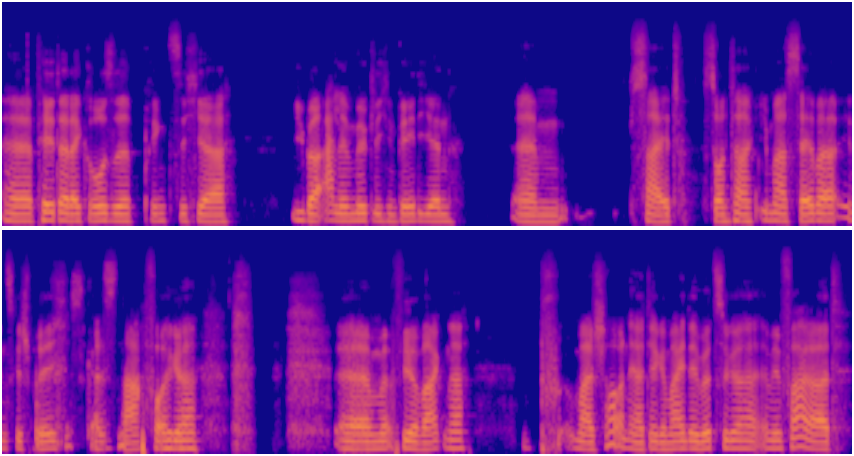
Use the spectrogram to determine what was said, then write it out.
äh, Peter der Große bringt sich ja über alle möglichen Medien ähm, seit Sonntag immer selber ins Gespräch als Nachfolger ähm, für Wagner. Puh, mal schauen, er hat ja gemeint, er wird sogar mit dem Fahrrad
